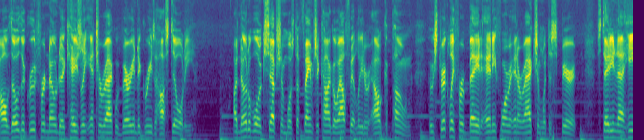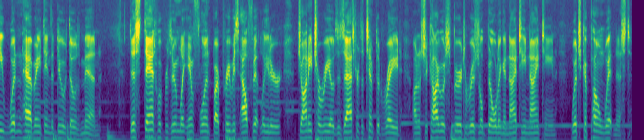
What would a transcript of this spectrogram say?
although the groups were known to occasionally interact with varying degrees of hostility. A notable exception was the famed Chicago outfit leader Al Capone, who strictly forbade any form of interaction with the Spirit, stating that he wouldn't have anything to do with those men. This stance was presumably influenced by previous outfit leader Johnny Torrio's disastrous attempted raid on the Chicago Spirit's original building in 1919, which Capone witnessed.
